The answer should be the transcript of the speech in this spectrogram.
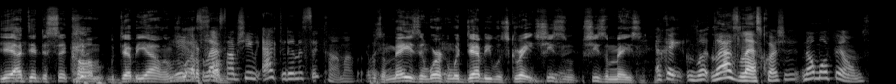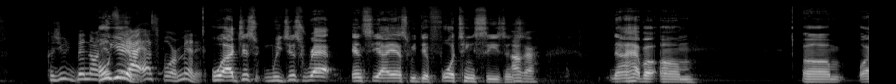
Yeah, I did the sitcom with Debbie Allen. It was a Yeah, lot that's of the last time she acted in a sitcom. I It was amazing. Working with Debbie was great. She's she's amazing. Okay, last last question. No more films. Because you've been on Oh, NCIS yeah. for a minute. Well, I just we just wrapped NCIS. We did 14 seasons. Okay. Now I have a um um. Well,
